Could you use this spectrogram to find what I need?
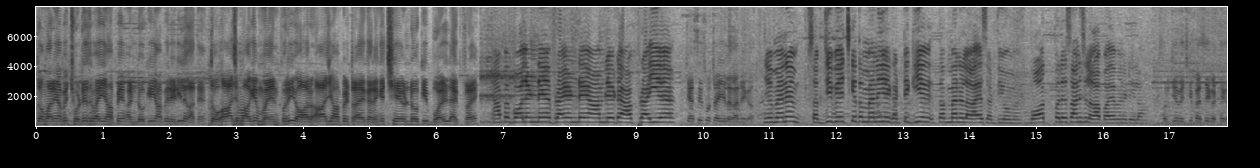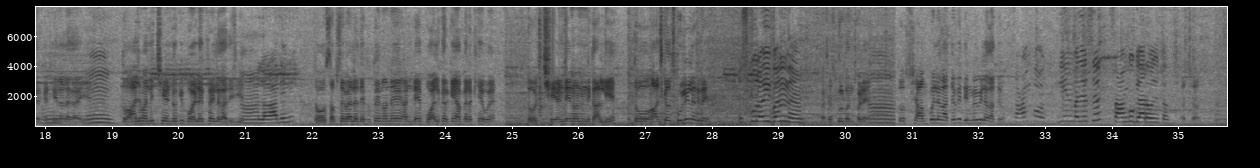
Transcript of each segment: तो हमारे यहाँ पे छोटे से भाई यहाँ पे अंडों की यहाँ पे रेडी लगाते हैं। तो आज हम आगे मैनपुरी और आज यहाँ पे ट्राई करेंगे छह अंडों की बॉइल्ड एग फ्राई यहाँ पे बॉल अंडे हैं फ्राई अंडे हैं आमलेट है हाफ़ फ्राई है। कैसे सोचा ये लगाने का? ये मैंने सब्ज़ी बेच के तब मैंने ये इकट्ठे किए तब मैंने लगाया सर्दियों में। बहुत परेशानी से लगा पाया मैंने ठेला। सब्ज़ियाँ बेच के पैसे इकट्ठे करके ठेला लगाया ये हम्म, तो आज हमारे छह अंडों की बॉइल्ड एग फ्राई लगा दीजिए। हाँ लगा देंगे। तो सबसे पहले देखो तो इन्होंने अंडे बॉईल करके यहाँ पे रखे हुए हैं। तो छः अंडे इन्होंने निकाल लिए। तो आजकल स्कूल ही लग रहे स्कूल अभी बंद है। अच्छा स्कूल बंद पड़े हाँ। तो शाम को लगाते हो कि दिन में भी लगाते हो? शाम को तीन बजे से शाम को ग्यारह बजे तक। अच्छा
